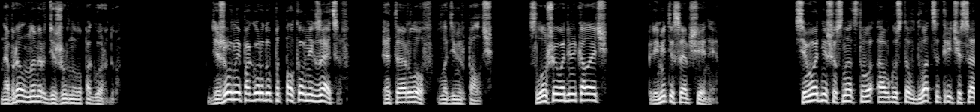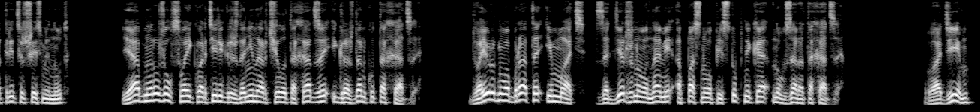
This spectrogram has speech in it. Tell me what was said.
Набрал номер дежурного по городу. «Дежурный по городу подполковник Зайцев». «Это Орлов, Владимир Павлович». «Слушаю, Вадим Николаевич». «Примите сообщение». Сегодня, 16 августа, в 23 часа 36 минут, я обнаружил в своей квартире гражданина Арчила Тахадзе и гражданку Тахадзе, двоюродного брата и мать, задержанного нами опасного преступника Нукзара Тахадзе. «Вадим»,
